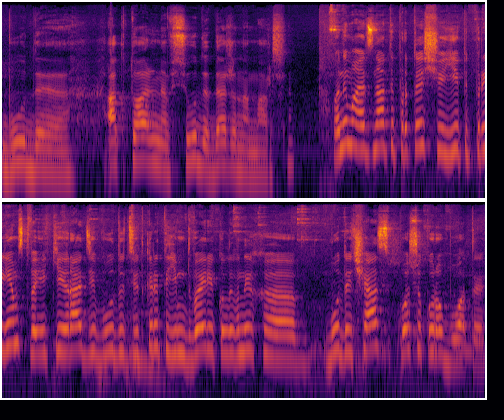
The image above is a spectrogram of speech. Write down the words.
буде актуальна всюди, навіть на Марсі. Вони мають знати про те, що є підприємства, які раді будуть відкрити їм двері, коли в них е, буде час пошуку роботи.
